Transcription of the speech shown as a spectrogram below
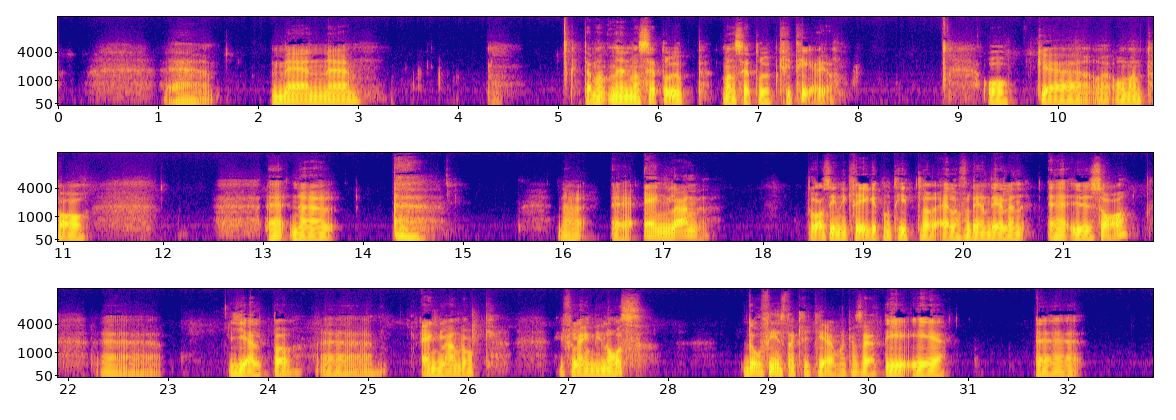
Eh, men, eh, man, men man, sätter upp, man sätter upp kriterier. Och eh, om man tar när, när Eh, England dras in i kriget mot Hitler eller för den delen eh, USA eh, hjälper eh, England och i förlängningen oss. Då finns det kriterier man kan säga att det är, eh,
